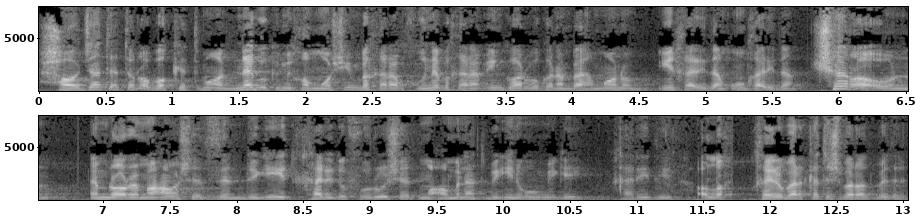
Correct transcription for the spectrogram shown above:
حاجتت را با کتمان. نگو که می‌خوام ماشین بخرم خونه بخرم این کار بکنم بهمان و این خریدم اون خریدم. چرا اون امرار معاشت زندگیت خرید و فروشت معاملت به این اون میگی؟ خریدی. الله خیر و برکتش برات بده.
